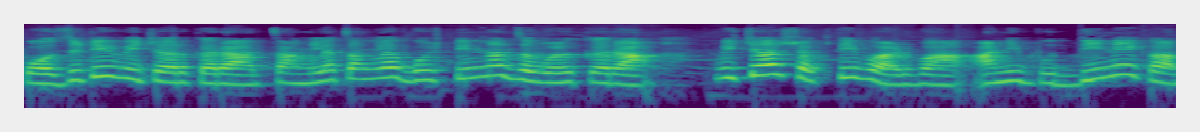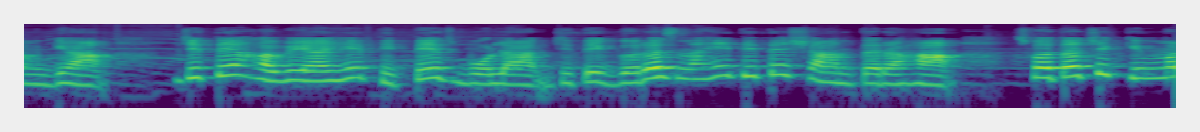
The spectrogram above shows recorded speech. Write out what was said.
पॉझिटिव्ह विचार करा. चांगल्या चांगल्या गोष्टींना जवळ करा. विचारशक्ती वाढवा आणि बुद्धीने काम घ्या. जिथे हवे आहे तिथेच बोला. जिथे गरज नाही तिथे शांत राहा. स्वतःची किंमत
